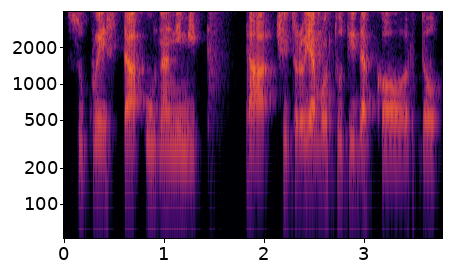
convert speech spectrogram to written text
su questa unanimità. Ci troviamo tutti d'accordo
